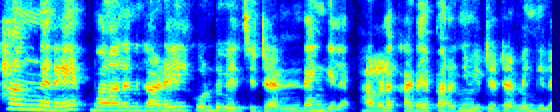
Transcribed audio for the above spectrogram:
അങ്ങനെ ബാലൻ കടയിൽ കൊണ്ടുവച്ചിട്ടുണ്ടെങ്കിൽ അവളെ കടയിൽ പറഞ്ഞു വിട്ടിട്ടുണ്ടെങ്കിൽ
